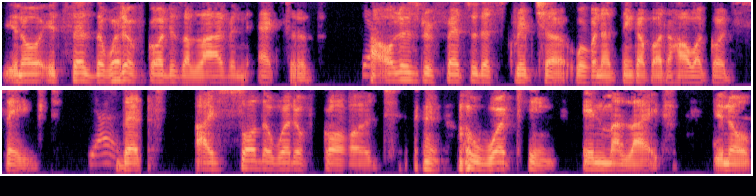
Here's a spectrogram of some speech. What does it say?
you know, it says the word of God is alive and active. I always refer to the scripture when I think about how I got saved. yes that I saw the word of God working in my life, you know,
